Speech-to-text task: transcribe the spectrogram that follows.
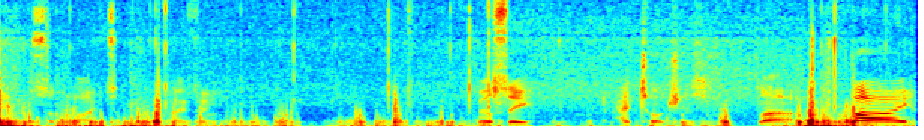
in some light, I'm hoping. We'll see. Head torches. Blah. Bye!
